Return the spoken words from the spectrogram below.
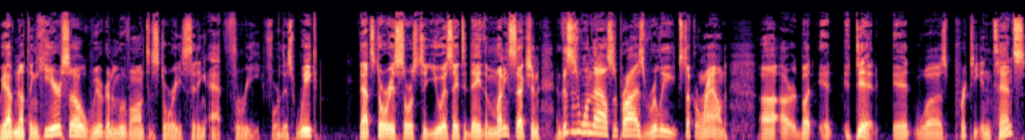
We have nothing here, so we're going to move on to the story sitting at three for this week. That story is sourced to USA Today, the money section, and this is one that I was surprised really stuck around, uh, but it it did. It was pretty intense,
